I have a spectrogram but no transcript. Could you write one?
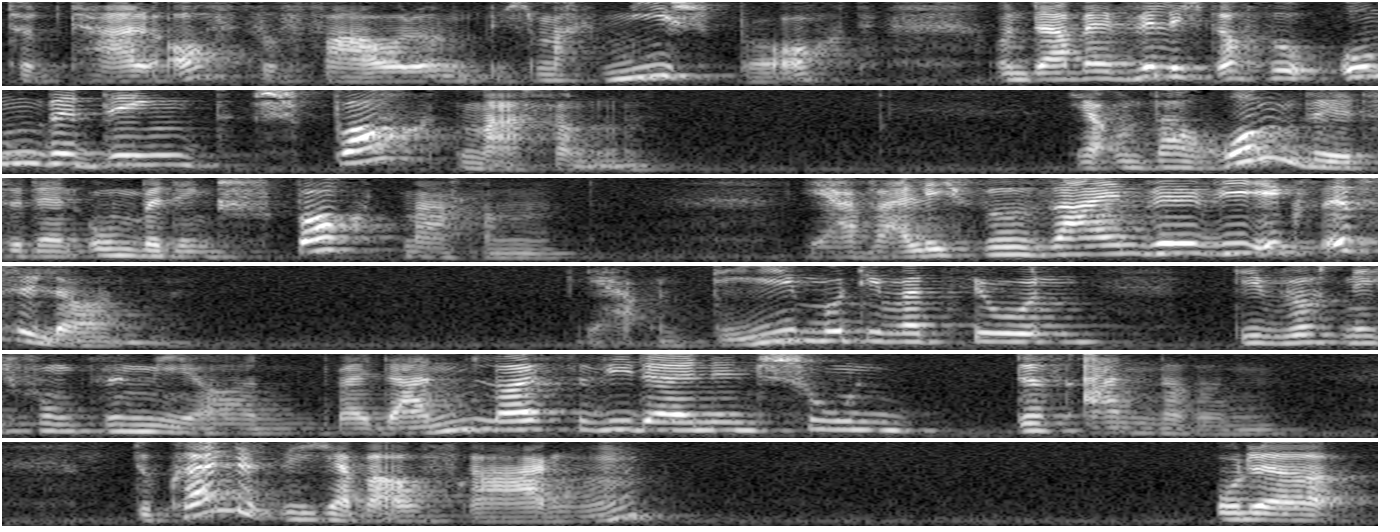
total oft so faul und ich mache nie Sport. Und dabei will ich doch so unbedingt Sport machen. Ja, und warum willst du denn unbedingt Sport machen? Ja, weil ich so sein will wie XY. Ja, und die Motivation, die wird nicht funktionieren, weil dann läufst du wieder in den Schuhen des anderen. Du könntest dich aber auch fragen, oder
